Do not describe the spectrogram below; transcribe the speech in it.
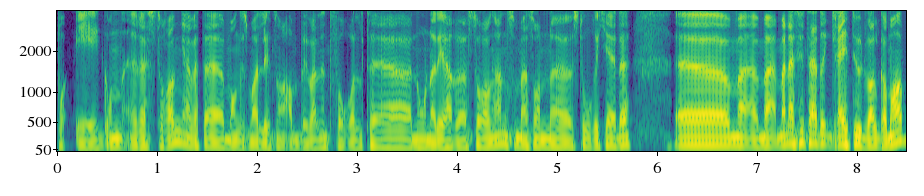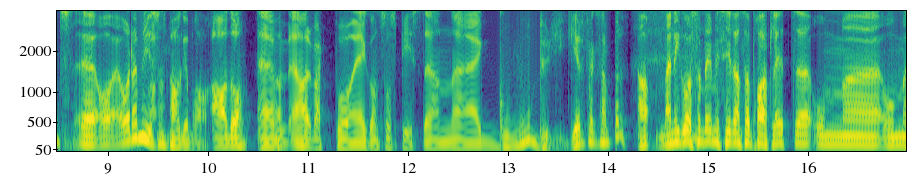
på Egon restaurant. Jeg vet det er mange som har litt sånn ambivalent forhold til noen av de her restaurantene, som er sånn uh, store kjeder. Men, men jeg syns det er et greit utvalg av mat, og, og det er mye som smaker bra. Ja da. Um, Jeg har vært på Egon som spiste en god burger, eksempel. Ja, men i går så ble vi sittende og prate litt om, om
